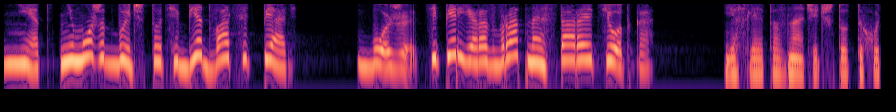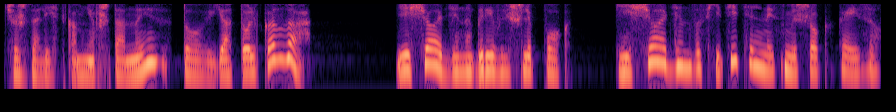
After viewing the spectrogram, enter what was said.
«Нет, не может быть, что тебе двадцать пять. Боже, теперь я развратная старая тетка». «Если это значит, что ты хочешь залезть ко мне в штаны, то я только за». Еще один игривый шлепок. Еще один восхитительный смешок Кейзел.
